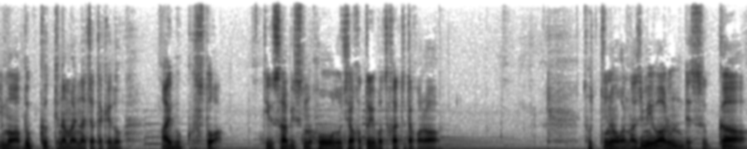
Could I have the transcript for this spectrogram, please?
今はブックって名前になっちゃったけど iBook ストアっていうサービスの方をどちらかといえば使ってたからそっちの方が馴染みはあるんですが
